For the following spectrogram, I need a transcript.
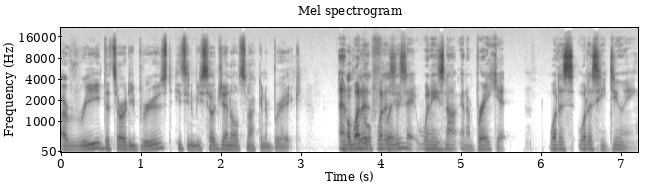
a reed that's already bruised, he's going to be so gentle it's not going to break. And A what, what does he say when he's not going to break it? What is what is he doing?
